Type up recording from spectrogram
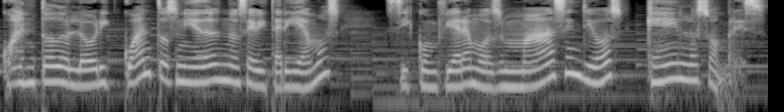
¿Cuánto dolor y cuántos miedos nos evitaríamos si confiáramos más en Dios que en los hombres.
